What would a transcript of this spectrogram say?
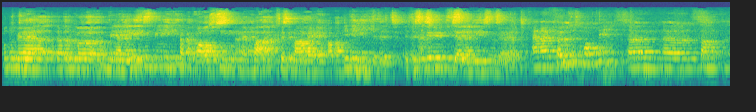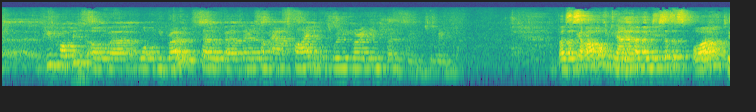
Und wer darüber mehr lesen will, ich habe draußen ein paar Exemplare abgelichtet. Es ist wirklich sehr lesenswert. And I photocopied um, uh, some, a few copies of uh, what he wrote, so uh, there are some outside, and it's really very interesting to read. Was wir auch gelernt haben, ist, dass Orte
